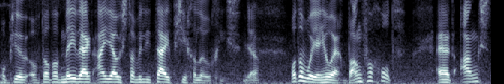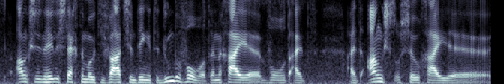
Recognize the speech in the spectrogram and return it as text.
Op je, of dat dat meewerkt aan jouw stabiliteit psychologisch. Ja. Want dan word je heel erg bang van God. En uit angst, angst is een hele slechte motivatie om dingen te doen bijvoorbeeld. En dan ga je bijvoorbeeld uit, uit angst of zo ga je, eh,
